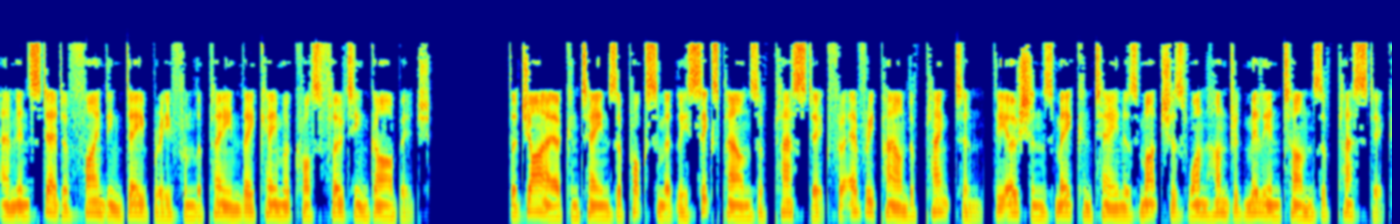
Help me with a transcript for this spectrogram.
and instead of finding debris from the plane they came across floating garbage. The gyre contains approximately 6 pounds of plastic for every pound of plankton. The oceans may contain as much as 100 million tons of plastic.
